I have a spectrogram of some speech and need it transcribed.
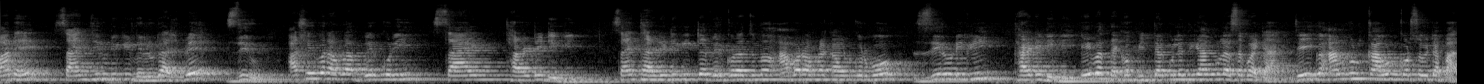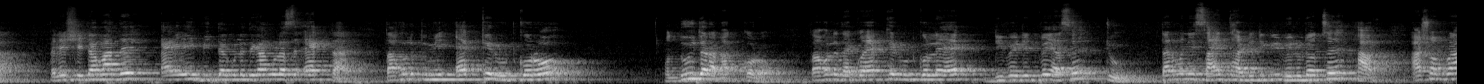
মানে সাইন জিরো ডিগ্রি ভ্যালুটা আসবে জিরো আসো এবার আমরা বের করি sine thirty degree sine thirty ডিগ্রিটা বের করার জন্য আবার আমরা কাউন্ট করব জিরো ডিগ্রি থার্টি ডিগ্রি এবার দেখো বিদ্যাগুলের দিকে আঙ্গুল আছে কয়টা? যেই আঙ্গুল কাউন্ট করছ ওইটা বাদ। তাহলে সেটা বাদে এই বিদ্যাগুলের দিকে আঙ্গুল আছে একটা, তাহলে তুমি এককে রুট করো দুই দ্বারা ভাগ করো। তাহলে দেখো এককে রুট করলে এক ডিভাইডেড বাই আছে টু তার মানে সাইন থার্টি ডিগ্রি ভ্যালুটা হচ্ছে হাফ আসো আমরা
